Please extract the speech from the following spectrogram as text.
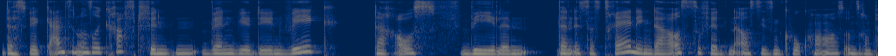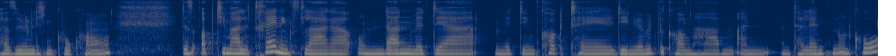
dass wir ganz in unsere Kraft finden, wenn wir den Weg daraus wählen, dann ist das Training daraus zu finden aus diesem Kokon, aus unserem persönlichen Kokon, das optimale Trainingslager, um dann mit der, mit dem Cocktail, den wir mitbekommen haben an, an Talenten und Co.,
